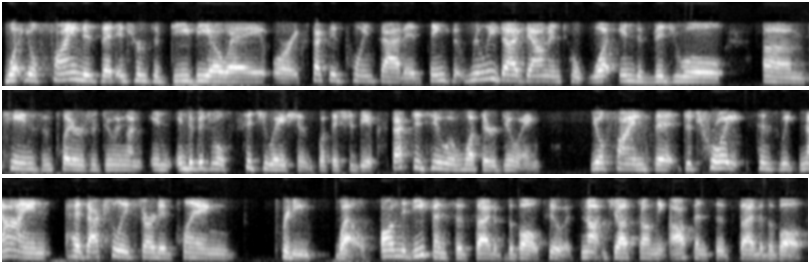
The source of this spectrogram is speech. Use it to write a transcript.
what you'll find is that in terms of DVOA or expected points added, things that really dive down into what individual um, teams and players are doing on in individual situations, what they should be expected to, and what they're doing. You'll find that Detroit, since week nine, has actually started playing pretty well on the defensive side of the ball too. It's not just on the offensive side of the ball.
